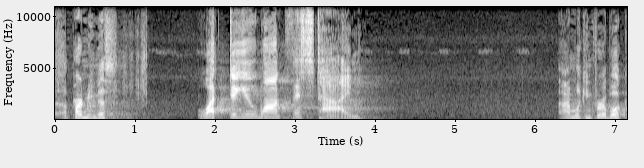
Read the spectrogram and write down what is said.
Uh, pardon me, miss. What do you want this time? I'm looking for a book.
